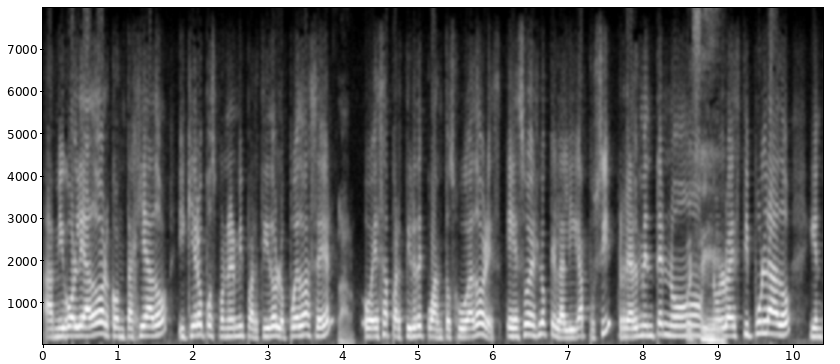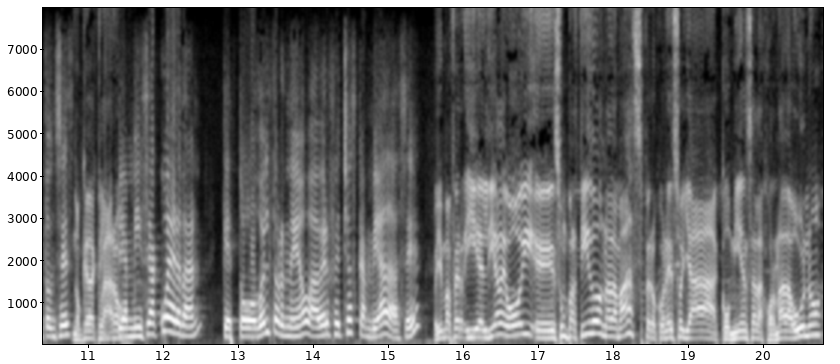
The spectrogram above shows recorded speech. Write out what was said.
a mi goleador contagiado y quiero posponer mi partido, ¿lo puedo hacer? Claro. ¿O es a partir de cuántos jugadores? Eso es lo que la liga, pues sí, realmente no, Pues sí. no lo ha estipulado y entonces No queda claro. de a mí se acuerdan que todo el torneo va a haber fechas cambiadas, ¿eh? Oye, Mafer, y el día de hoy eh, es un partido nada más, pero con eso ya comienza la jornada 1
